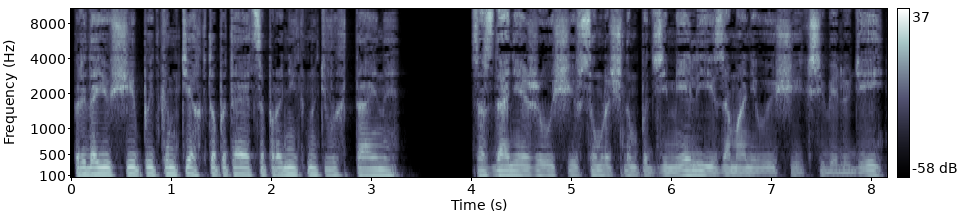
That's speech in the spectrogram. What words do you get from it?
предающие пыткам тех, кто пытается проникнуть в их тайны? Создания, живущие в сумрачном подземелье и заманивающие к себе людей,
